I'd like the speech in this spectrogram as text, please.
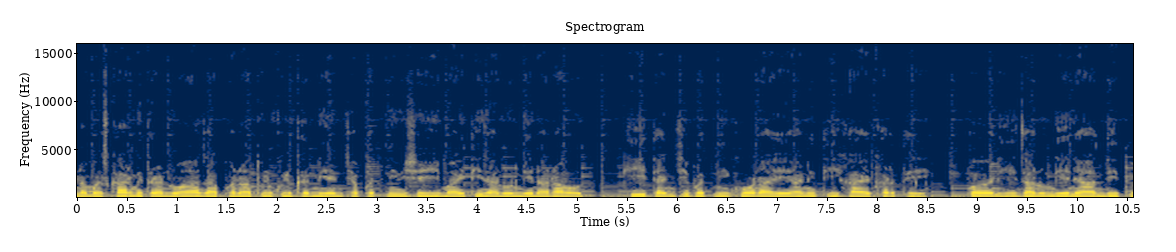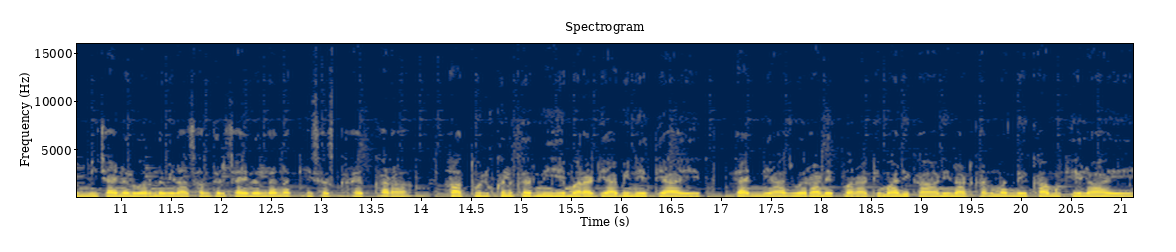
नमस्कार मित्रांनो आज आपण अतुल कुलकर्णी यांच्या पत्नीविषयी माहिती जाणून घेणार आहोत की त्यांची पत्नी कोण आहे आणि ती काय करते. पण हे जाणून घेण्याआधी तुम्ही चॅनलवर नवीन असाल तर चॅनलला नक्की सबस्क्राईब करा. अतुल कुलकर्णी हे मराठी अभिनेते आहेत. त्यांनी आजवर अनेक मराठी मालिका आणि नाटकांमध्ये काम केलं आहे.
